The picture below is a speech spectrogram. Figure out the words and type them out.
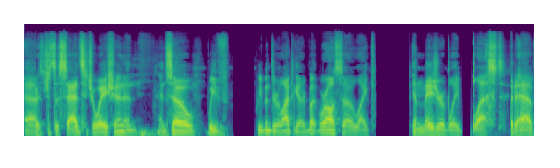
uh, is just a sad situation. And and so we've we've been through a lot together but we're also like immeasurably blessed to have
